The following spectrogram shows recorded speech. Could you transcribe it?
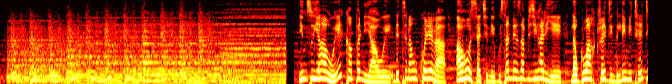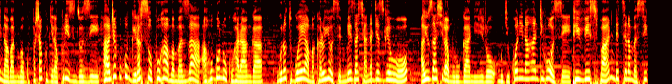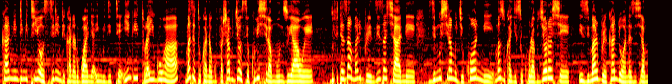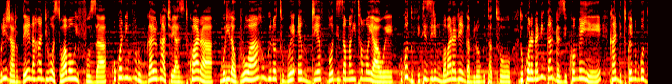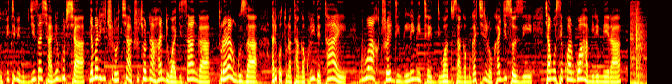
Inzu yawe kampani yawe ndetse n'aho ukorera aho hose hakeneye gusa neza byihariye. La Gloire Trading Limited ni abantu bagufasha kugera kuri izi nzozi. Ahanje kukubwira si ukuhamamaza ahubwo ni ukuharanga. Ngwino tuguhe ya makaro yose meza cyane agezweho ayo uzashyira mu ruganiriro mu gikoni n'ahandi hose. PV span ndetse n'amasika n'indi miti yose irinda ikanarwanya imidite. Iyi ngiyi turayiguha maze tukanagufasha byose kubishyira mu nzu yawe. Dufite za marble nziza cyane zimwe ushyira mu gikoni maze ukagisukura byoroshye. Izi marble kandi wanazishyira muri jardin n'ahandi hose waba wifuza kuko n'imvura ubwayo ntacyo yazitwara. Muri Lagloire ngwino tuguhe MDF bodi z'amahitamo yawe kuko dufite iziri mu mabara arenga mirongo itatu. Dukorana n'inganda zikomeye kandi twe nubwo dufite ibintu byiza cyane gutya. Nyamara igiciro cyacu cyo nta handi wagisanga turaranguza ariko tunatanga kuri detaye Rwah Trading Limited wadusanga mu gakiriro ka Gisozi. Cyangwa se kwa Rwaha Miremera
